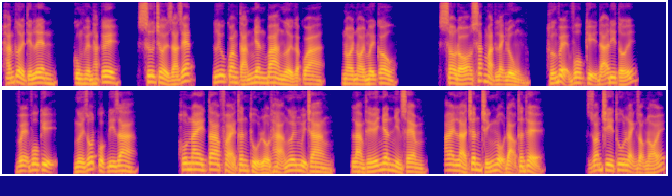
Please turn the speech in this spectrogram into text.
Hắn cười tiến lên, cùng huyền hạc kê, sư trời giá rét, lưu quang tán nhân ba người gặp qua, nói nói mấy câu. Sau đó sắc mặt lạnh lùng, hướng vệ vô kỵ đã đi tới. Vệ vô kỵ, người rốt cuộc đi ra. Hôm nay ta phải thân thủ lột hạ ngươi ngụy trang, làm thế nhân nhìn xem, ai là chân chính ngộ đạo thân thể. Doan Chi Thu lạnh giọng nói.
